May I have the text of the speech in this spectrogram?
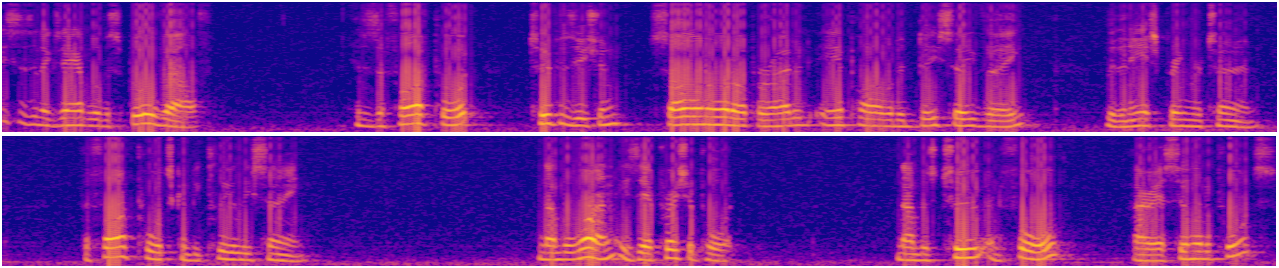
This is an example of a spool valve. It is a five-port, two-position, solenoid-operated, air-piloted DCV with an air spring return. The five ports can be clearly seen. Number one is our pressure port. Numbers two and four are our cylinder ports,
